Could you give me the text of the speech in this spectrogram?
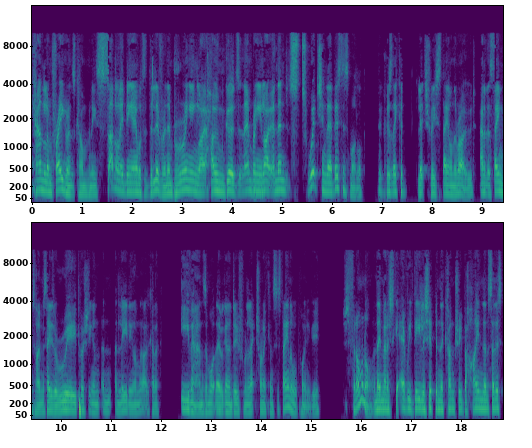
candle and fragrance companies suddenly being able to deliver and then bringing like home goods and then bringing like and then switching their business model because they could literally stay on the road. And at the same time, Mercedes were really pushing and, and, and leading on kind of EVANs and what they were going to do from an electronic and sustainable point of view. Just phenomenal. And they managed to get every dealership in the country behind them. So this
